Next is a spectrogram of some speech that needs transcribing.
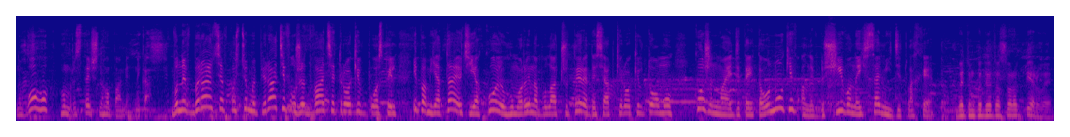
нового гумористичного пам'ятника. Вони вбираються в костюми піратів уже 20 років поспіль і пам'ятають, якою гуморина була чотири десятки років тому. Кожен має дітей та онуків, але в душі вони й самі дітлахи. В этом году это 41-е.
